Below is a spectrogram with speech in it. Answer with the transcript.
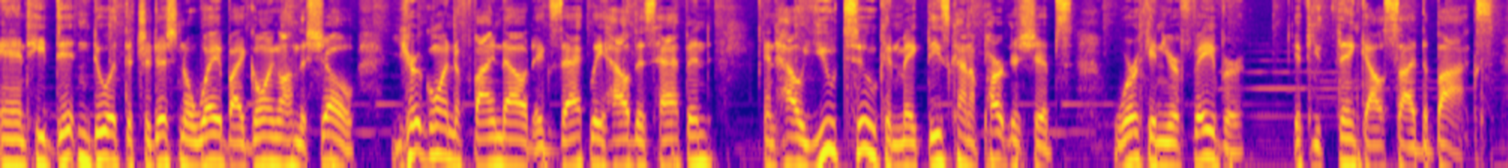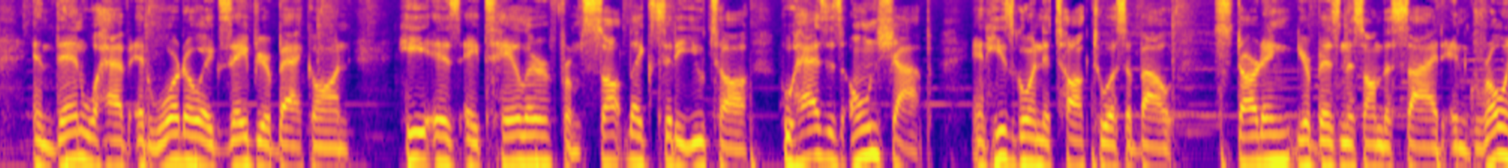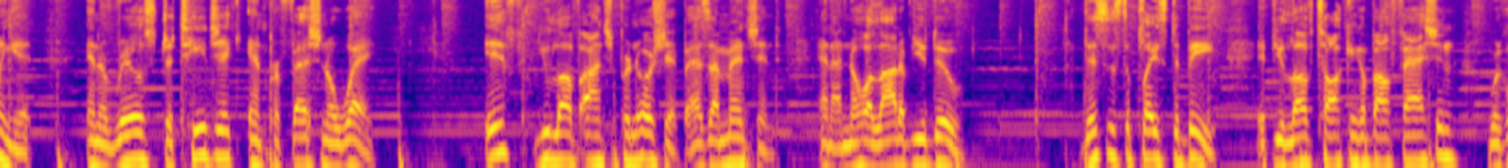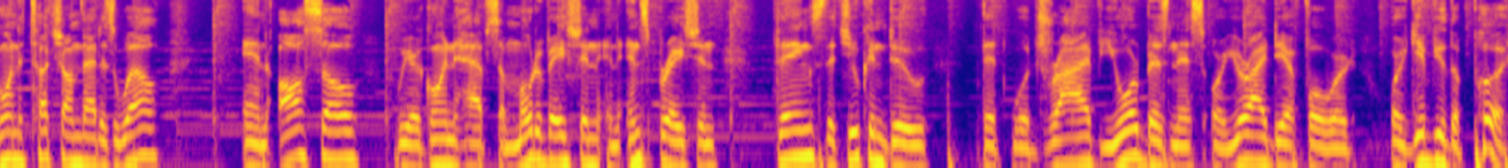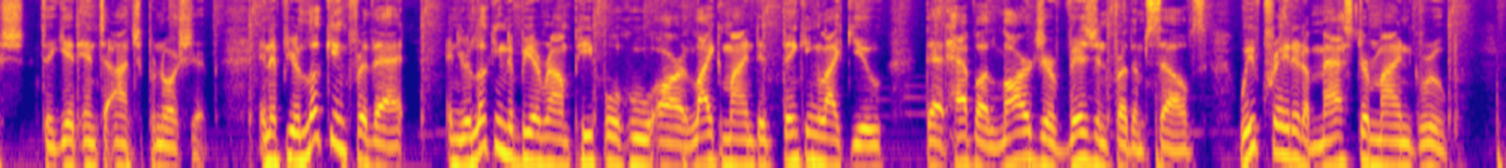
And he didn't do it the traditional way by going on the show. You're going to find out exactly how this happened and how you too can make these kind of partnerships work in your favor if you think outside the box. And then we'll have Eduardo Xavier back on. He is a tailor from Salt Lake City, Utah, who has his own shop, and he's going to talk to us about starting your business on the side and growing it in a real strategic and professional way. If you love entrepreneurship, as I mentioned, and I know a lot of you do, this is the place to be. If you love talking about fashion, we're going to touch on that as well. And also, we are going to have some motivation and inspiration, things that you can do that will drive your business or your idea forward or give you the push to get into entrepreneurship. And if you're looking for that and you're looking to be around people who are like minded, thinking like you, that have a larger vision for themselves, we've created a mastermind group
